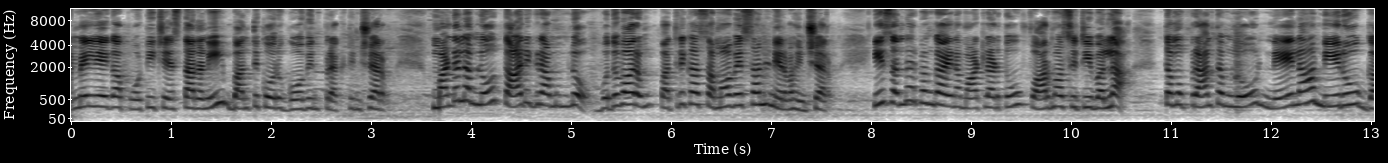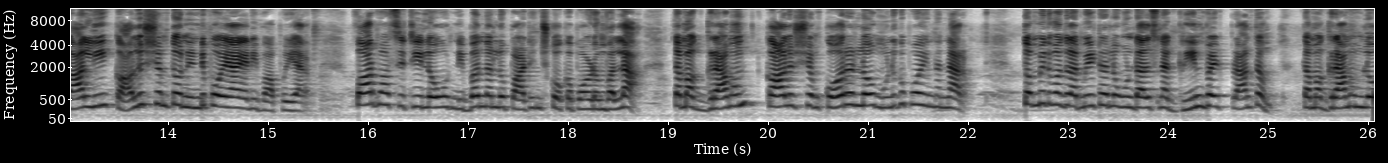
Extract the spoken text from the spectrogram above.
ఎమ్మెల్యేగా పోటీ చేస్తానని బంతికోరు గోవింద్ ప్రకటించారు. మండలంలో తాడి గ్రామంలో బుధవారం పత్రికా సమావేశాన్ని నిర్వహించారు. ఈ సందర్భంగా ఆయన మాట్లాడుతూ ఫార్మాసిటీ వల్ల తమ ప్రాంతంలో నేల నీరు గాలి కాలుష్యంతో నిండిపోయాయని వాపోయారు. ఫార్మాసిటీలో నిబంధనలు పాటించుకోకపోవడం వల్ల తమ గ్రామం కాలుష్యం కోరల్లో మునిగిపోయిందన్నారు. తొమ్మిది వందల మీటర్లు ఉండాల్సిన గ్రీన్ బెల్ట్ ప్రాంతం తమ గ్రామంలో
